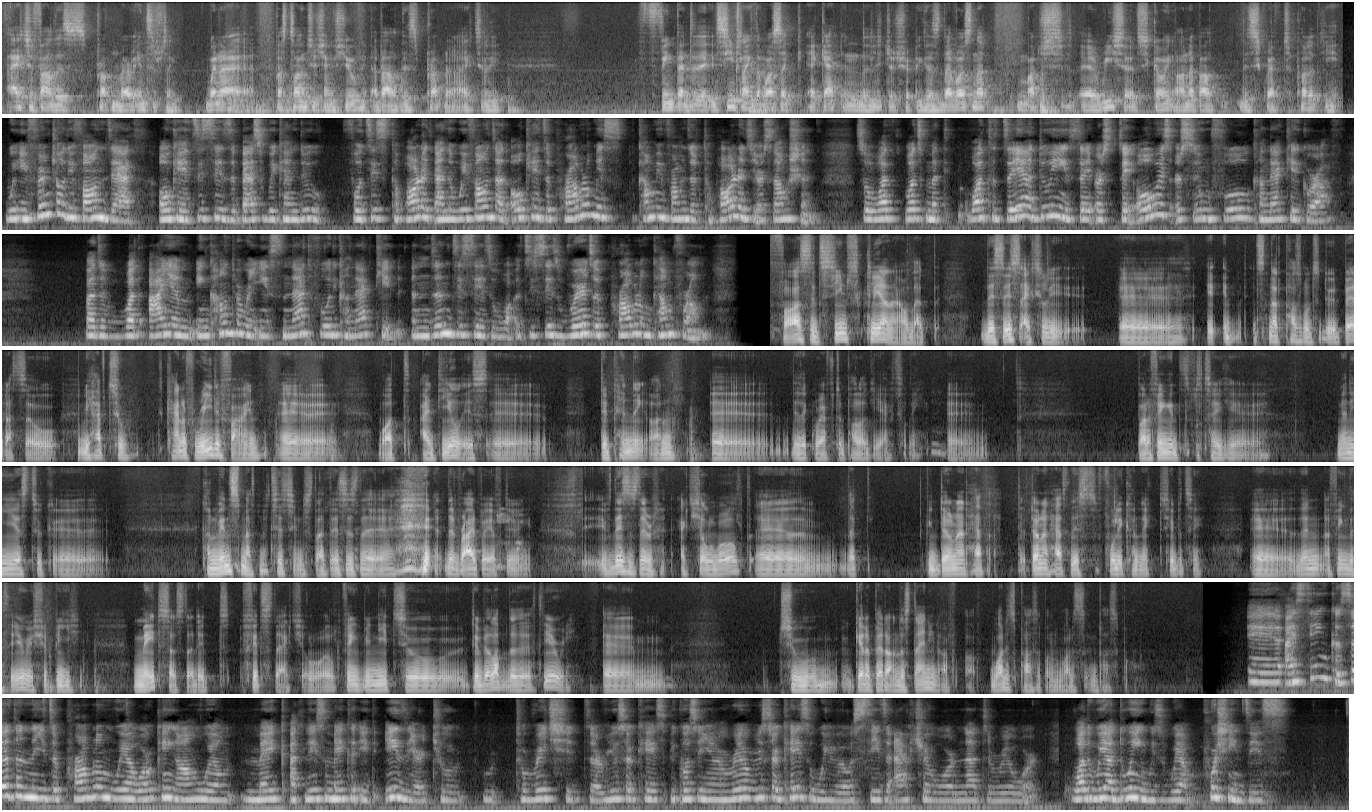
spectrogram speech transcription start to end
I actually found this problem very interesting. When I was talking to Qiongxiu about this problem, I actually think that it seems like there was a, a, gap in the literature because there was not much uh, research going on about this graph topology. We eventually found that, okay, this is the best we can do for this topology. And we found that, okay, the problem is coming from the topology assumption. So what, what, what they are doing is they, they always assume full connected graph. But what I am encountering is not fully connected. And then this is, what, this is where the problem come from. For us, it seems clear now that this is actually, uh, it, it, it's not possible to do it better. So we have to kind of redefine uh, what ideal is uh, depending on uh, the graph topology actually. Mm. But I think it will take uh, many years to uh, convince mathematicians that this is the, the right way of doing it. If this is the actual world, that we do not have do not have this fully connectivity, then I think the theory should be made such that it fits the actual world. I think we need to develop the theory um, to get a better understanding of, of, what is possible and what is impossible. Uh, I think certainly the problem we are working on will make at least make it easier to to reach the user case because in real user case we will see the actual world, not the real world. What we are doing is we are pushing this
